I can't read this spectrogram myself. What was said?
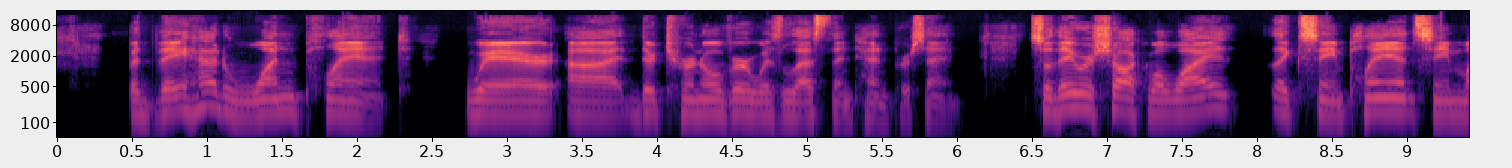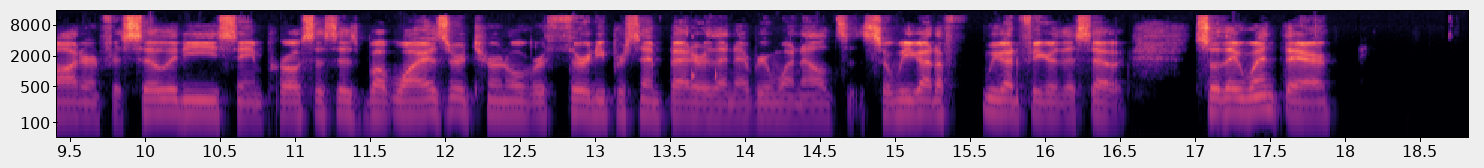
But they had one plant where uh, their turnover was less than 10% so they were shocked. Well why like same plant same modern facility same processes but why is their turnover 30% better than everyone else's? So we got to we got to figure this out. So they went there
